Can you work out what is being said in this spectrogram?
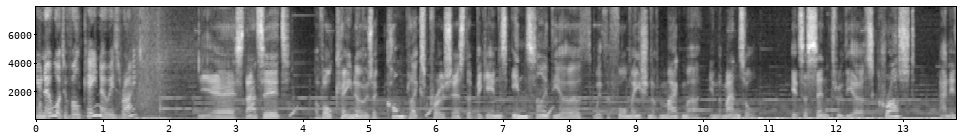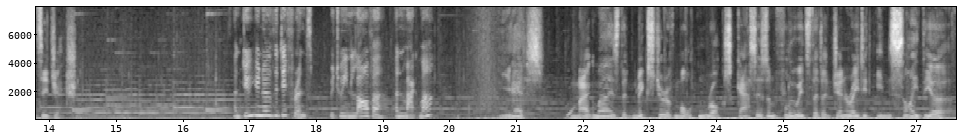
You know what a volcano is, right? Yes, that's it. A volcano is a complex process that begins inside the Earth with the formation of magma in the mantle, its ascent through the Earth's crust, and its ejection. And do you know the difference between lava and magma? Yes. Magma is the mixture of molten rocks, gases and fluids that are generated inside the Earth.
